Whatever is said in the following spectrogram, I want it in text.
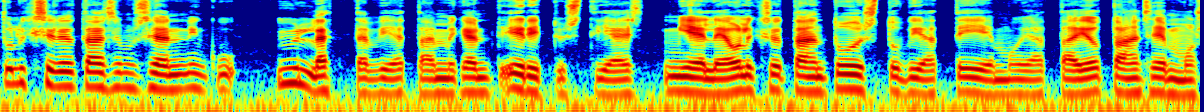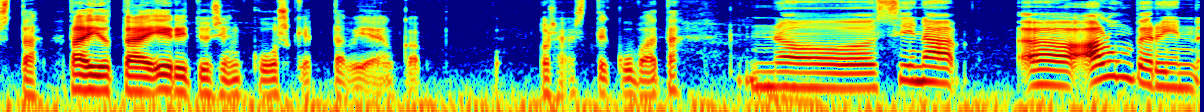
Tuliko siellä jotain semmoisia niin yllättäviä tai mikä nyt erityisesti jäi mieleen? Oliko jotain toistuvia teemoja tai jotain semmoista tai jotain erityisen koskettavia, jonka osaisitte kuvata? No siinä ä, alun perin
